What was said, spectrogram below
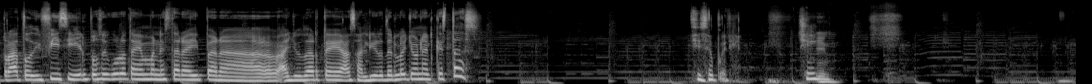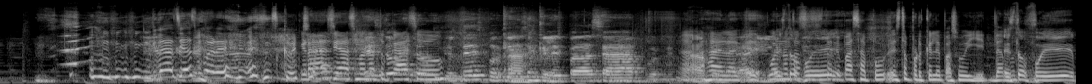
rato difícil, pues seguro también van a estar ahí para ayudarte a salir del hoyo en el que estás. Sí se puede. Sí. Sí. Gracias por escuchar. Gracias, manda tu caso. ¿Ustedes por qué Ah. dicen que les pasa? Por- Ajá, la- Ay, bueno, esto entonces fue- esto le pasa por, esto por qué le pasó y damos- Esto fue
